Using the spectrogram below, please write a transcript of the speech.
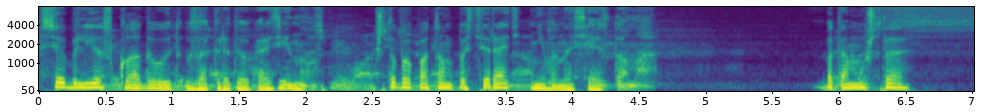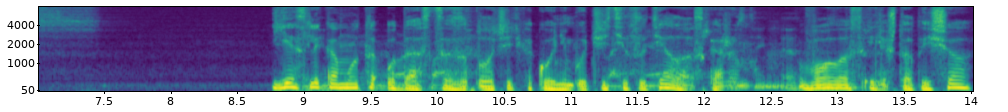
Все белье складывают в закрытую корзину, чтобы потом постирать, не вынося из дома. Потому что если кому-то удастся заполучить какую-нибудь частицу тела, скажем, волос или что-то еще,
